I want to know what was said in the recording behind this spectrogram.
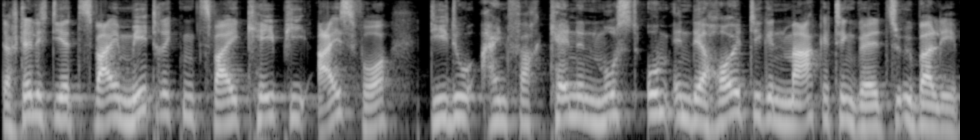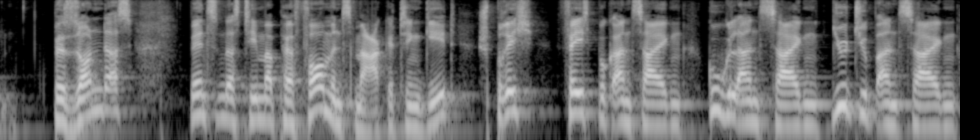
Da stelle ich dir zwei Metriken, zwei KPIs vor, die du einfach kennen musst, um in der heutigen Marketingwelt zu überleben. Besonders wenn es um das Thema Performance Marketing geht, sprich Facebook-Anzeigen, Google-Anzeigen, YouTube-Anzeigen,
